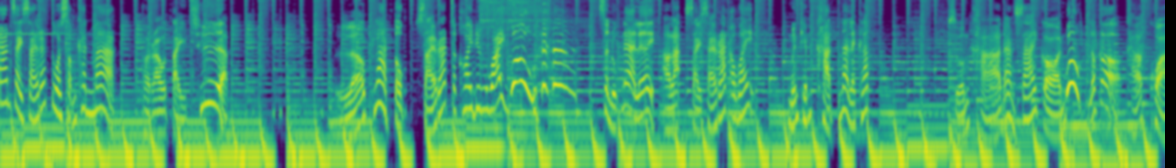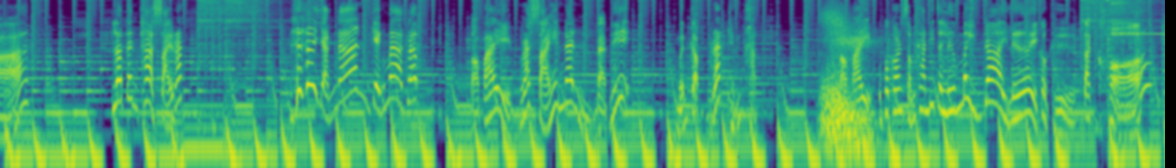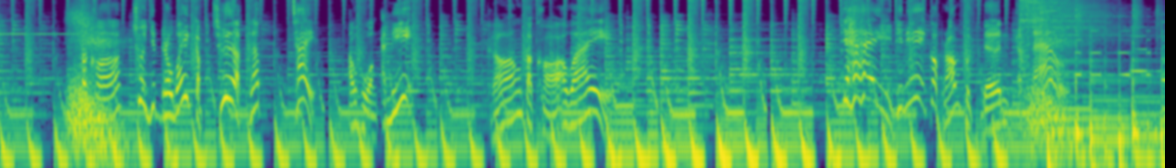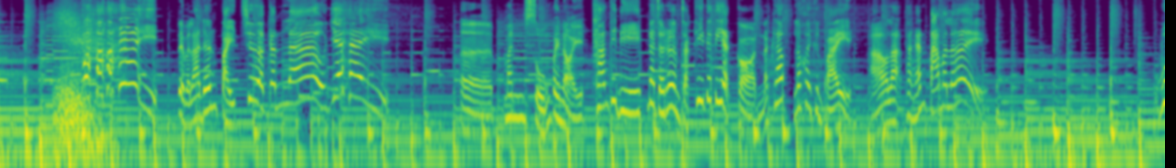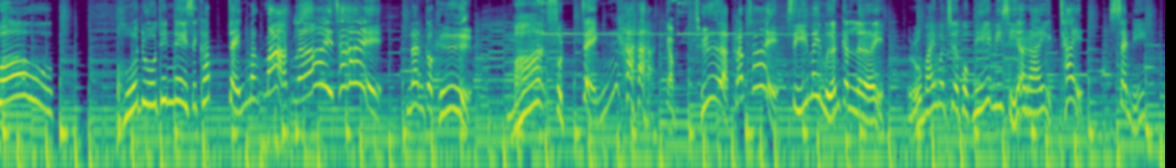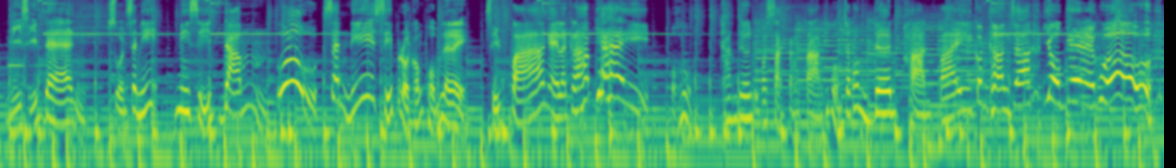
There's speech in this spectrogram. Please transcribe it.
การใส่สายรัดตัวสำคัญมากพอเราไต่เชือก แล้วพลาดตกสายรัดจะคอยดึงไว้ว้าวสนุกแน่เลย เอาละใส่สายรัดเอาไว้ เหมือนเข็มขัดนั่นแหละครับ สวมขาด้านซ้ายก่อนว้าวแล้วก็ขาขวา แล้วเต้นท่าสายรัด อย่างนั้นเก่งมากครับ ต่อไปรัดสายให้แน่นแบบนี้ เหมือนกับรัดเข็มขัด ต่อไปอุปกรณ์สำคัญที่จะลืมไม่ได้เลยก็คือตะขอตะขอช่วยยึดเราไว้กับเชือกครับ ใช่ เอาห่วงอันนี้ คล้องตะขอเอาไว้ เย้ ทีนี้ก็พร้อมฝึกเดินกันแล้ว ว้ายได้เวลาเดินไต่เชือกกันแล้ว เย้ เอ่อ มันสูงไปหน่อย ทางที่ดีน่าจะเริ่มจากที่เตี้ยๆก่อนนะครับ แล้วค่อยขึ้นไป เอาละถ้างั้นตามมาเลย ว้าว โอ้โหดูที่นี่สิครับ เจ๋งมากๆเลย ใช่ นั่นก็คือ ม้าสุดเจ๋ง กับเชือกครับใช่ สีไม่เหมือนกันเลย รู้ไหมว่าเชือกพวกนี้มีสีอะไร ใช่ เส้นนี้มีสีแดง ส่วนเส้นนี้มีสีดำวู้เส้นนี้สีโปรดของผมเลย สีฟ้าไงล่ะครับ เย้ โอ้ ทางเดินอุปสรรคต่างๆ ที่ผมจะต้องเดินผ่านไปค่อนข้างจะโยกเยกว้าว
